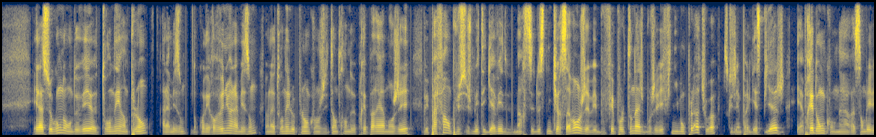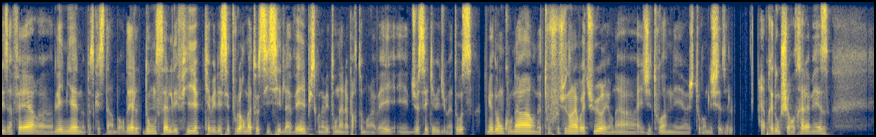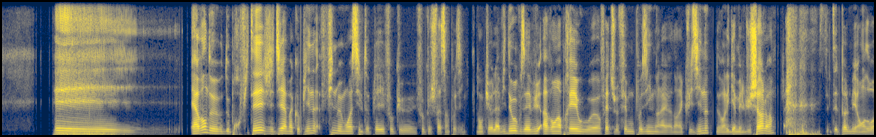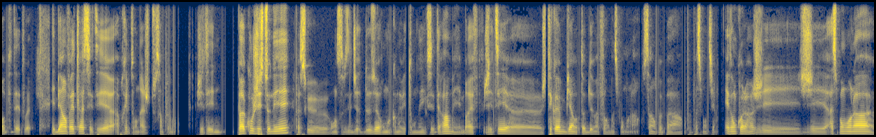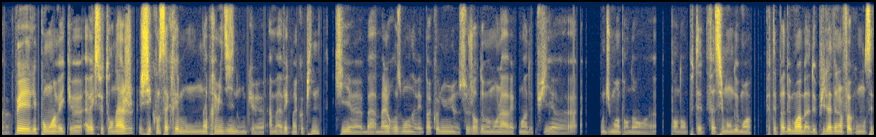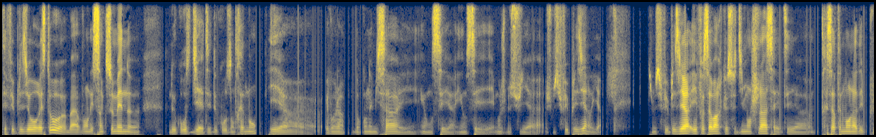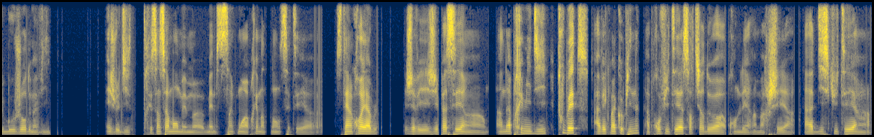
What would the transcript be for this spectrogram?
Et la seconde, on devait euh, tourner un plan à la maison. Donc on est revenu à la maison. On a tourné le plan quand j'étais en train de préparer à manger. J'avais pas faim en plus. Je m'étais gavé de Mars et de sneakers avant. J'avais bouffé pour le tournage. Bon, j'avais fini mon plat, tu vois, parce que j'aime pas le gaspillage. Et après, donc, on a rassemblé les affaires, euh, les miennes, parce que c'était un bordel, dont celles des filles qui avaient laissé tout leur matos ici de la veille, puisqu'on avait tourné à l'appartement la veille. Et Dieu sait qu'il y avait du matos. Et donc, on a, on a tout foutu dans la voiture et on a, j'ai tout ramené, euh, j'ai tout ramené chez elle. Et après, donc, je suis rentré à la maison. Et... Et avant de, de profiter, j'ai dit à ma copine, filme-moi s'il te plaît, il faut que, il faut que je fasse un posing. Donc euh, la vidéo que vous avez vue avant-après, où euh, en fait je fais mon posing dans la, dans la cuisine, devant les gamelles du chat là, c'était peut-être pas le meilleur endroit, peut-être, ouais. Et bien en fait là c'était euh, après le tournage, tout simplement. J'étais pas congestionné, parce que bon, ça faisait déjà deux heures au moins qu'on avait tourné, etc. Mais bref, j'étais euh, j'étais quand même bien au top de ma forme à ce moment-là. Ça, on peut pas, on peut pas se mentir. Et donc voilà, j'ai à ce moment-là euh, coupé les ponts avec, euh, avec ce tournage. J'ai consacré mon après-midi donc avec ma copine, qui bah, malheureusement n'avait pas connu ce genre de moment-là avec moi depuis, ou du moins pendant, pendant peut-être facilement deux mois. Peut-être pas deux mois, bah, depuis la dernière fois qu'on s'était fait plaisir au resto, bah, avant les cinq semaines de grosses diètes et de gros entraînements. Et, euh, voilà, donc on a mis ça et, on s'est, et on s'est, moi je me suis, euh, je me suis fait plaisir les gars. Je me suis fait plaisir et il faut savoir que ce dimanche-là, ça a été euh, très certainement l'un des plus beaux jours de ma vie. Et je le dis très sincèrement, même, même cinq mois après maintenant, c'était, c'était incroyable. j'avais, j'ai passé un, après-midi tout bête avec ma copine, à profiter, à sortir dehors, à prendre l'air, à marcher, à, discuter, à,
